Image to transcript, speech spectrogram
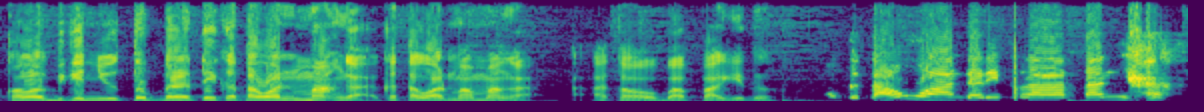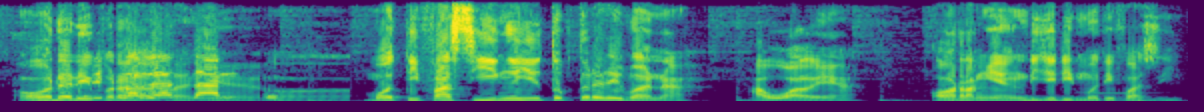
kalau bikin YouTube berarti ketahuan emak nggak? Ketahuan mama nggak? Atau bapak gitu? ketahuan dari peralatannya. Oh dari Dari peralatannya. peralatan. Oh. Motivasi nge YouTube tuh dari mana? Awalnya orang yang dijadiin motivasi.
